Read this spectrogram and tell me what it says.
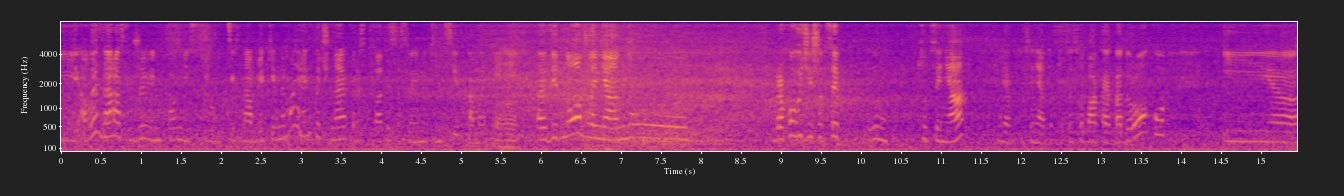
і, але зараз вже він повністю цих набряків немає, він починає користуватися своїми кінцівками. Е, Відновлення, ну враховуючи, що це ну, цуценя, як цуценя, тобто це собака, яка до року, і е,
